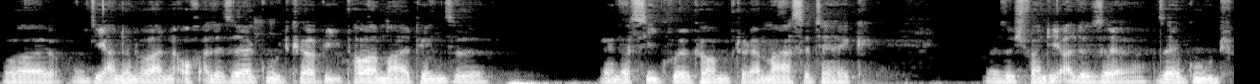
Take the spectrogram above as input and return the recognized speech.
Aber die anderen waren auch alle sehr gut. Kirby Power Malpinsel, wenn das Sequel kommt, oder Mars Attack. Also ich fand die alle sehr, sehr gut.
